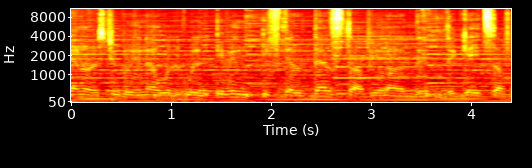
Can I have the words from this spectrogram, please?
those people, you know, will, will even if they'll, they'll stop, you know, the, the gates of,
